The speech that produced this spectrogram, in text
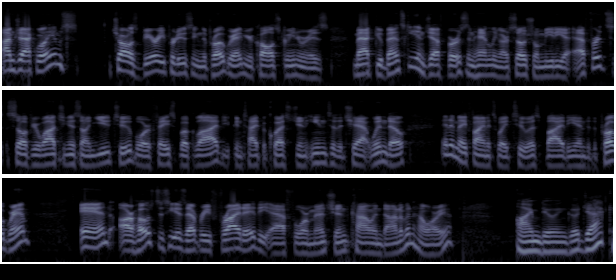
I'm Jack Williams. Charles Beery producing the program. Your call screener is Matt Gubensky and Jeff Burson handling our social media efforts. So if you're watching us on YouTube or Facebook Live, you can type a question into the chat window and it may find its way to us by the end of the program. And our host, as he is every Friday, the aforementioned Colin Donovan. How are you? I'm doing good, Jack.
